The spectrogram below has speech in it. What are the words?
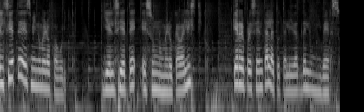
El 7 es mi número favorito y el 7 es un número cabalístico que representa la totalidad del universo.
